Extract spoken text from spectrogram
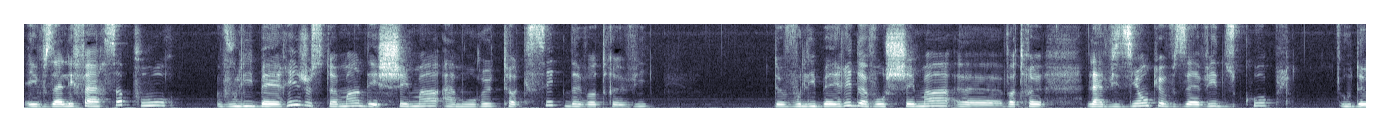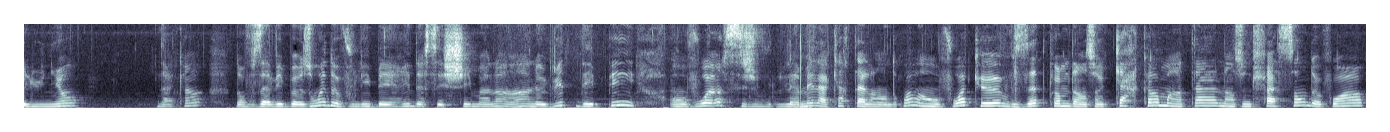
Et vous allez faire ça pour vous libérer justement des schémas amoureux toxiques de votre vie. De vous libérer de vos schémas, euh, votre, la vision que vous avez du couple ou de l'union. D'accord? Donc, vous avez besoin de vous libérer de ces schémas-là. Hein. Le 8 d'épée, on voit, si je vous la mets la carte à l'endroit, on voit que vous êtes comme dans un carcan mental, dans une façon de voir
